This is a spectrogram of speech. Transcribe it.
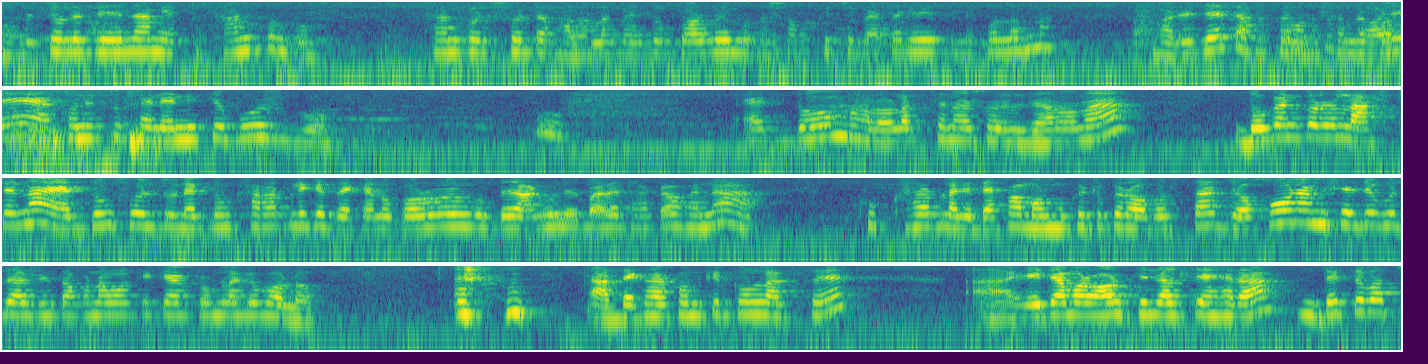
ঘরে চলে যেয়ে না আমি একটু স্নান করব। স্নান করে শরীরটা ভালো লাগবে একদম গরমের মধ্যে সব কিছু বেচা কিনে দিলে করলাম না। ঘরে যাই তারপর তোমাদের সামনে ঘরে এখন একটু ফ্যানের নিচে বসবো। উফ, একদম ভালো লাগছে না শরীর জানো না? দোকান করার লাস্টে না একদম শরীর টরীর একদম খারাপ লেগে যায় কেন গরমের মধ্যে আগুনের পাড়ে থাকা হয় না? খুব খারাপ লাগে। দেখো আমার মুখে টুকের অবস্থা যখন আমি সেজে গুজে আসি তখন আমাকে কীরকম লাগে বলো? আর দেখো এখন কীরকম লাগছে। এটা আমার অরিজিনাল চেহারা। দেখতে পাচ্ছ,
